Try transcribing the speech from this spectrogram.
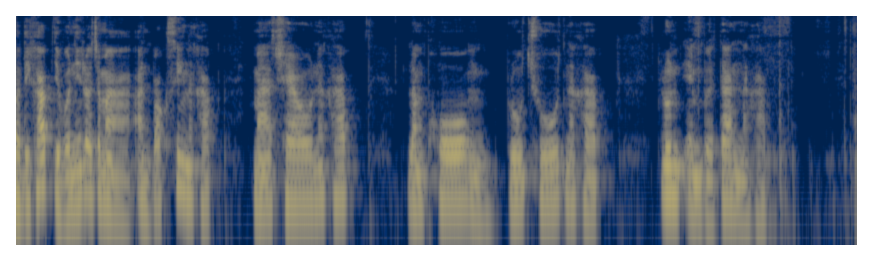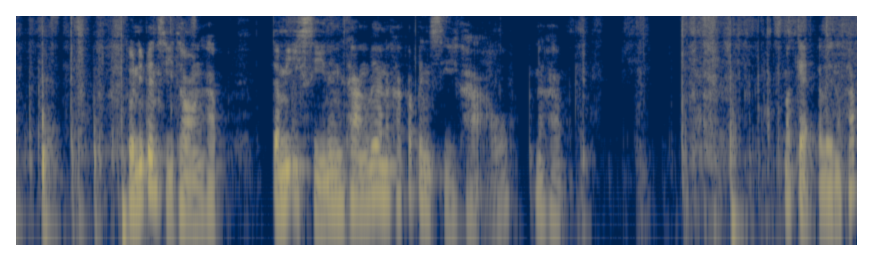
วัสดีครับ เดี๋ยววันนี้เราจะมา unboxing นะครับ Marshall นะครับลำโพง Bluetooth นะครับ รุ่น e m b e r t o n นะครับ ตัวนี้เป็นสีทองนะครับจะมีอีกสีหนึ่งทางเลือกนะครับ ก็เป็นสีขาวนะครับ มาแกะกันเลยนะครับ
